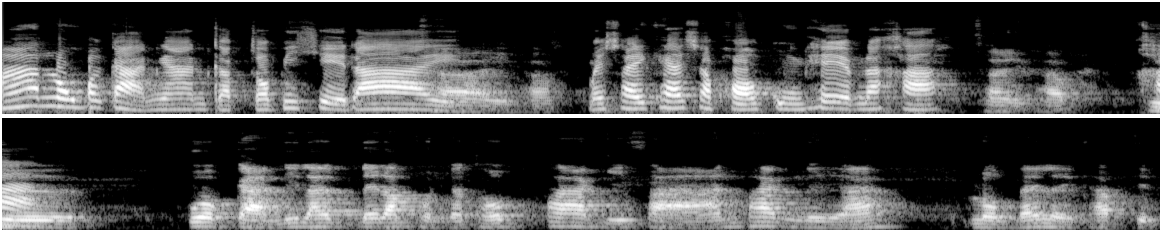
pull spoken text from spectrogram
มารถลงประกาศงานกับ Job PK ได้ ใช่ครับ ไม่ใช่แค่เฉพาะกรุงเทพนะคะ ใช่ครับ ค่ะ คือพ วกการที่ได้ได้รับผลกระทบภาคอีสาน ภาคเหนือลงได้เลยครับ ติด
